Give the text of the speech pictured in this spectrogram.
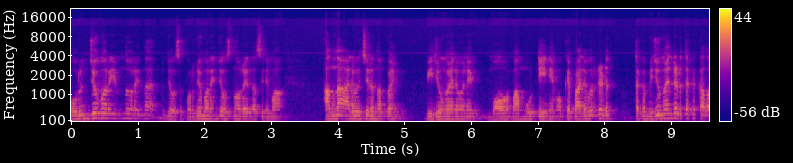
പൊറിഞ്ചു മറിയും എന്ന് പറയുന്ന ജോസ് പൊറിഞ്ചു മറിയും ജോസ് എന്ന് പറയുന്ന സിനിമ അന്ന് ആലോചിച്ചിരുന്നപ്പോൾ ബിജു മേനോനെയും മോ മമ്മൂട്ടീനെയും ഒക്കെ പലവരുടെ അടുത്തൊക്കെ ബിജു മേന്റെ അടുത്തൊക്കെ കഥ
